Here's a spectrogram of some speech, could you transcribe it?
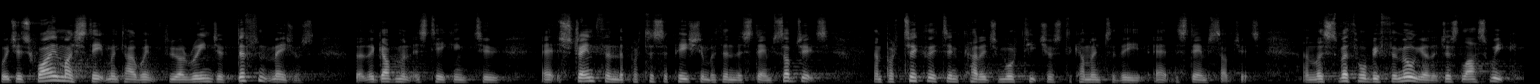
which is why in my statement I went through a range of different measures that the government is taking to uh, strengthen the participation within the STEM subjects and particularly to encourage more teachers to come into the, uh, the STEM subjects. And Liz Smith will be familiar that just last week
